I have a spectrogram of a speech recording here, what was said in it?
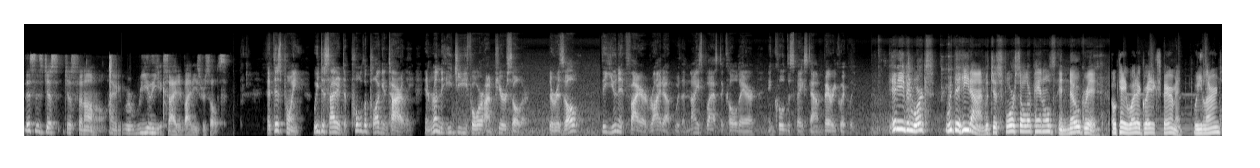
This is just, just phenomenal. I mean, we're really excited by these results. At this point, we decided to pull the plug entirely and run the EG4 on pure solar. The result? The unit fired right up with a nice blast of cold air and cooled the space down very quickly. It even works with the heat on, with just four solar panels and no grid. Okay, what a great experiment. We learned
